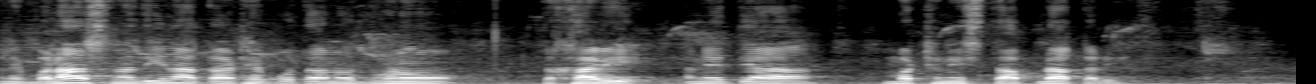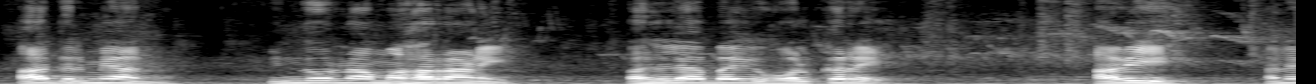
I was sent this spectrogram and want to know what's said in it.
અને બનાસ નદીના કાંઠે પોતાનો ધૂણો દખાવી અને ત્યાં મઠની સ્થાપના કરી. આ દરમિયાન ઇન્દોરના મહારાણી અહલ્યાબાઈ હોલકરે આવી અને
